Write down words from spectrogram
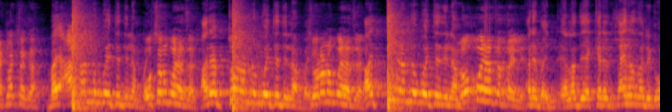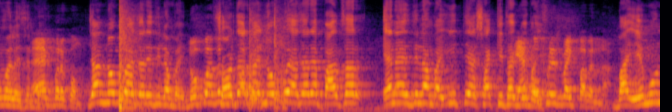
এক লাখ টাকা? ভাই আটানব্বইতে দিলাম ভাই। পঁচানব্বই হাজার? আরে চৌরানব্বইতে দিলাম ভাই। চৌরানব্বই হাজার? আর তিরানব্বইতে দিলাম। নব্বই হাজার তাইলে? আরে ভাই এলা দিয়ে একেবারে চার হাজারই কমাই লাইছেন একবারে কম। যান নব্বই হাজারে দিলাম ভাই। 90,000 সর্দার ভাই নব্বই হাজারে পালসার এনএস দিলাম ভাই। ইতিহাস সাক্ষী থাকবে ভাই। ফ্রেশ বাইক পাবেন না। ভাই এমন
